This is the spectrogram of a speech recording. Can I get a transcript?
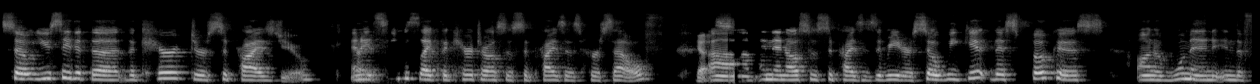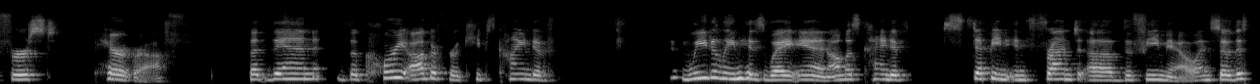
so you say that the the character surprised you, and right. it seems like the character also surprises herself. Yes. Um, and then also surprises the reader. So we get this focus on a woman in the first paragraph, but then the choreographer keeps kind of wheedling his way in, almost kind of stepping in front of the female. And so this,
